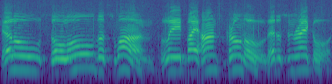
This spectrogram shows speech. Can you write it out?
Cello Solo the Swan, played by Hans Kronold, Edison Records.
